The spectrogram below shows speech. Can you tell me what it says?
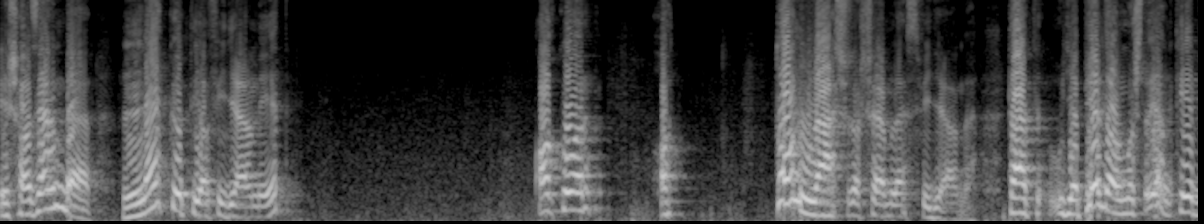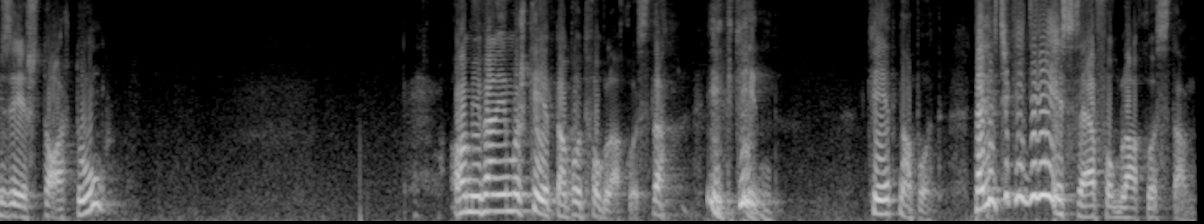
És ha az ember leköti a figyelmét akkor a tanulásra sem lesz figyelme. Tehát ugye például most olyan képzést tartunk amivel én most két napot foglalkoztam. Itt kint. Két napot. Pedig csak egy résszel foglalkoztam.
